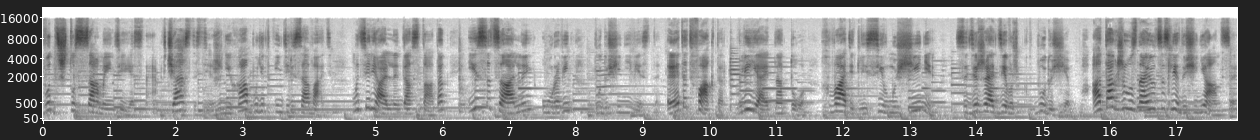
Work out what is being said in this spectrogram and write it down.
Вот что самое интересное. В частности, жениха будет интересовать материальный достаток и социальный уровень будущей невесты. Этот фактор влияет на то, хватит ли сил мужчине содержать девушку будущем, а также узнаются следующие нюансы.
